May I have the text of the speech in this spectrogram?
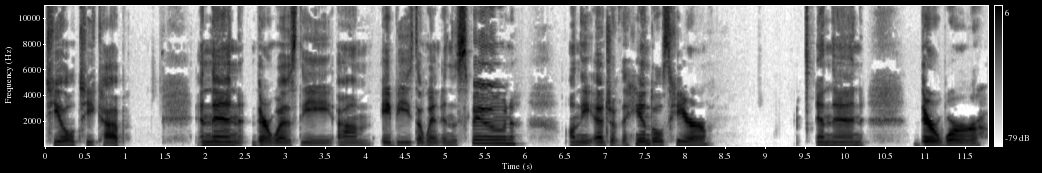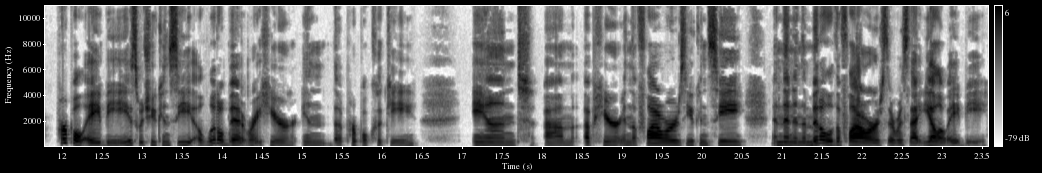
teal teacup. And then there was the um, ABs that went in the spoon on the edge of the handles here. And then there were purple ABs, which you can see a little bit right here in the purple cookie. And um, up here in the flowers, you can see. And then in the middle of the flowers, there was that yellow AB.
